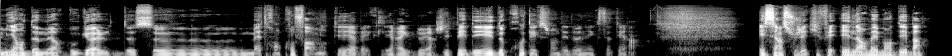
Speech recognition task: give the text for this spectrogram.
mis en demeure Google de se mettre en conformité avec les règles de RGPD, de protection des données, etc. Et c'est un sujet qui fait énormément débat.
